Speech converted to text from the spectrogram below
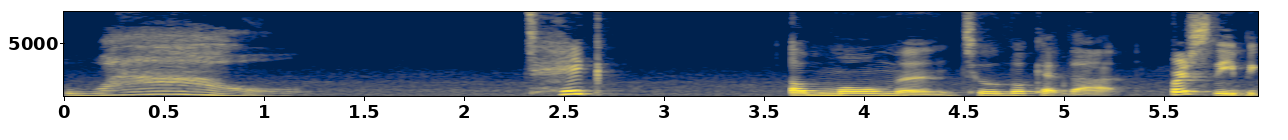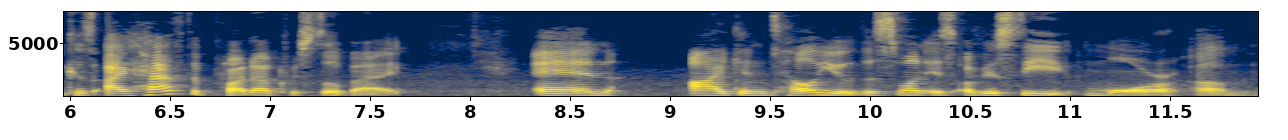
Wow. Take a moment to look at that. Firstly, because I have the Prada crystal bag, and I can tell you this one is obviously more um,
